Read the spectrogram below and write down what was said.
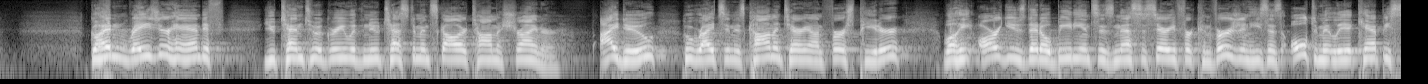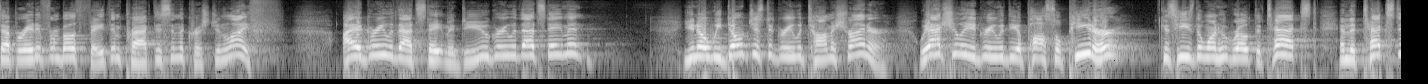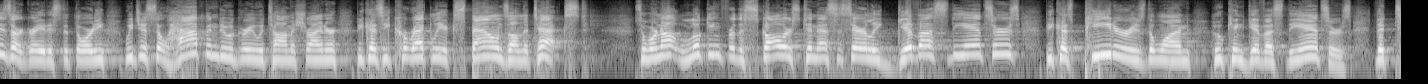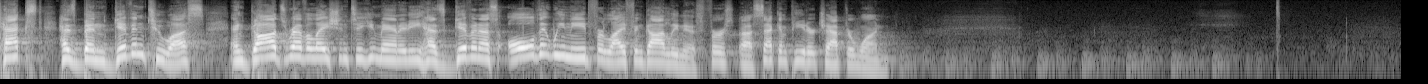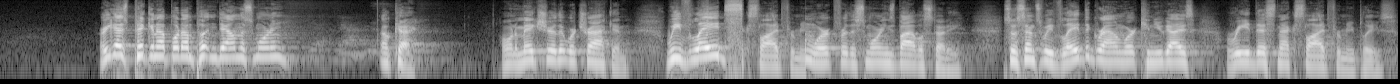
Go ahead and raise your hand if you tend to agree with New Testament scholar Thomas Schreiner. I do, who writes in his commentary on 1 Peter, while he argues that obedience is necessary for conversion, he says ultimately it can't be separated from both faith and practice in the Christian life. I agree with that statement. Do you agree with that statement? You know, we don't just agree with Thomas Schreiner. We actually agree with the Apostle Peter because he's the one who wrote the text, and the text is our greatest authority. We just so happen to agree with Thomas Schreiner because he correctly expounds on the text. So we're not looking for the scholars to necessarily give us the answers because Peter is the one who can give us the answers. The text has been given to us, and God's revelation to humanity has given us all that we need for life and godliness. First, uh, 2 Peter chapter 1. Are you guys picking up what I'm putting down this morning? Okay. I want to make sure that we're tracking. We've laid slide for me work for this morning's Bible study. So since we've laid the groundwork, can you guys read this next slide for me, please?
